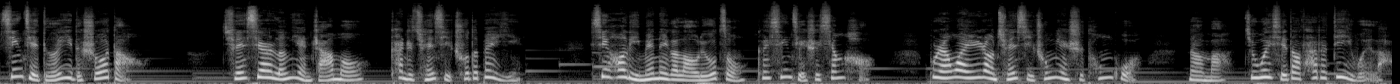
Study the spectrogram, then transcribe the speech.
欣姐得意地说道。全希儿冷眼眨眸看着全喜初的背影，幸好里面那个老刘总跟欣姐是相好，不然万一让全喜初面试通过，那么就威胁到他的地位了。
